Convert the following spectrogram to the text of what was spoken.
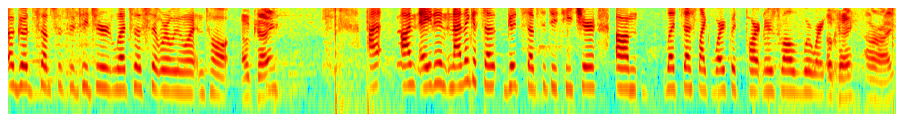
a good substitute teacher lets us sit where we want and talk. Okay. I, I'm Aiden, and I think a sub, good substitute teacher um, lets us like work with partners while we're working. Okay, all right.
